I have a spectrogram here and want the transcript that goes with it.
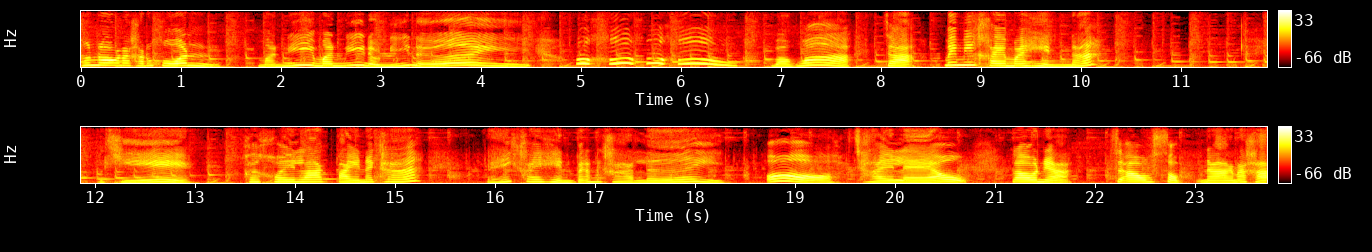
ข้างนอกนะคะ ทุกคนมานี่มานี่เดี๋ยวนี้เลยโอ้โหหวังว่าจะไม่มีใครมาเห็นนะ โอเค ค่อยๆลากไปนะคะอย่าให้ใครเห็นเป็นอันขาดเลยอ้อใช่แล้ว เราเนี่ย จะเอาศพนางนะคะ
